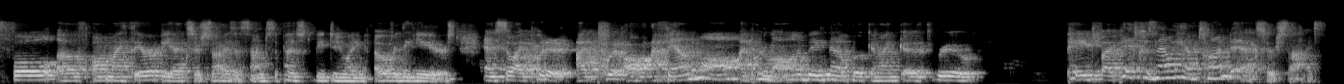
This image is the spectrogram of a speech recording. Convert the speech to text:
full of all my therapy exercises I'm supposed to be doing over the years. And so I put it, I put all, I found them all, I put them all in a big notebook and I go through page by page because now I have time to exercise.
